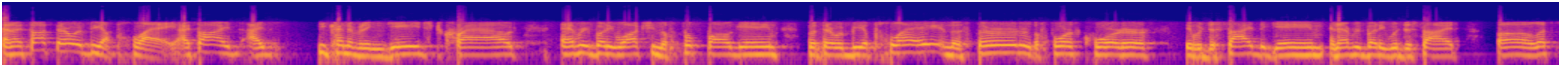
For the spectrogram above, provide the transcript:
and I thought there would be a play. I thought I'd see kind of an engaged crowd, everybody watching the football game, but there would be a play in the third or the fourth quarter. It would decide the game, and everybody would decide, oh, let's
